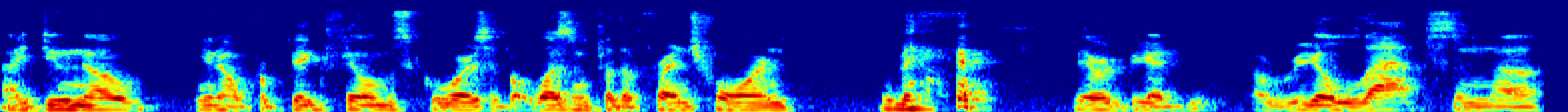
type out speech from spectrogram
I do know, you know, for big film scores, if it wasn't for the French horn, there would be a, a real lapse in uh,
